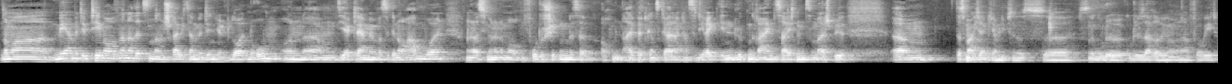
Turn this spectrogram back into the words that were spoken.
nochmal mehr mit dem Thema auseinandersetzen. Dann schreibe ich dann mit den Leuten rum und ähm, die erklären mir, was sie genau haben wollen. Und dann lasse ich mir dann immer auch ein Foto schicken, deshalb auch mit einem iPad ganz geil. Dann kannst du direkt in Lücken reinzeichnen zum Beispiel. Ähm, das mag ich eigentlich am liebsten. Das, äh, ist eine gute, gute Sache, wie man da vorgeht.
